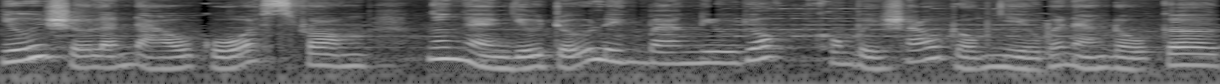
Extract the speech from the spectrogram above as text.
Dưới sự lãnh đạo của Strong, Ngân hàng Dự trữ Liên bang New York không bị xáo trộn nhiều với nạn đầu cơ,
